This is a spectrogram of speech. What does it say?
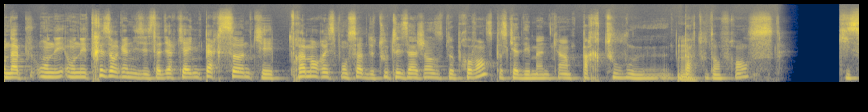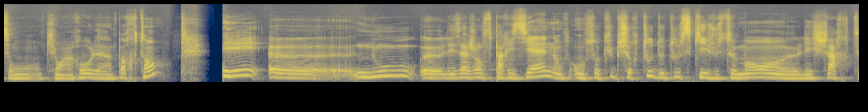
On, a, on, est, on est très organisé, c'est-à-dire qu'il y a une personne qui est vraiment responsable de toutes les agences de Provence, parce qu'il y a des mannequins partout, euh, partout en France qui, sont, qui ont un rôle important. Et euh, nous, euh, les agences parisiennes, on, on s'occupe surtout de tout ce qui est justement euh, les chartes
